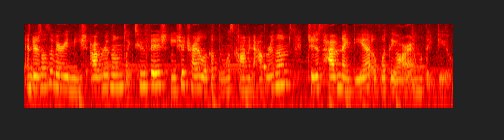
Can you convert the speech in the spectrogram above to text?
And there's also very niche algorithms like Twofish and you should try to look up the most common algorithms to just have an idea of what they are and what they do.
